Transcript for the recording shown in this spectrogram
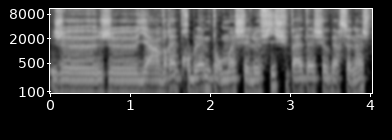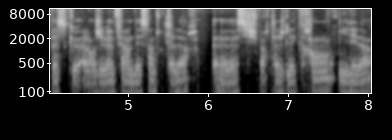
Il y a un vrai problème pour moi chez Luffy. Je suis pas attaché au personnage parce que, alors j'ai même fait un dessin tout à l'heure. Euh, si je partage l'écran, il est là.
